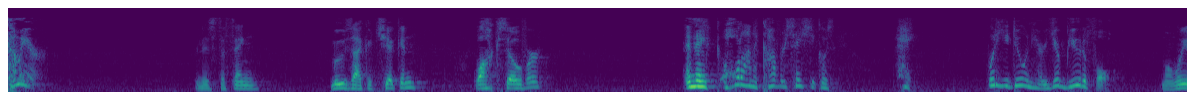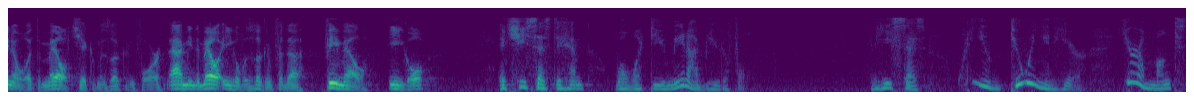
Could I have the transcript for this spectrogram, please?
come here. And as the thing moves like a chicken, walks over, and they hold on a conversation. He goes, Hey, what are you doing here? You're beautiful. Well, we know what the male chicken was looking for. I mean, the male eagle was looking for the female eagle. And she says to him, Well, what do you mean I'm beautiful? And he says, What are you doing in here? You're amongst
